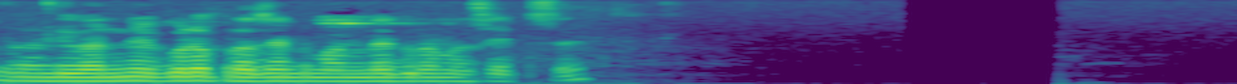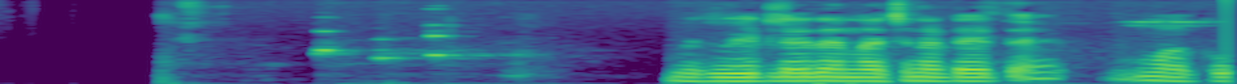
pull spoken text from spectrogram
చూడండి ఇవన్నీ కూడా ప్రజెంట్ మన దగ్గర ఉన్న సెట్స్. మీకు వీటిలో ఏదైనా నచ్చినట్టయితే మాకు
